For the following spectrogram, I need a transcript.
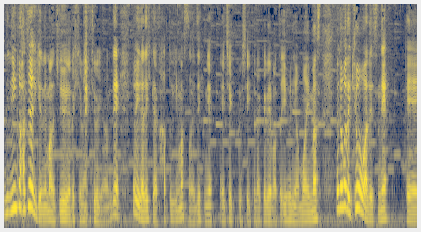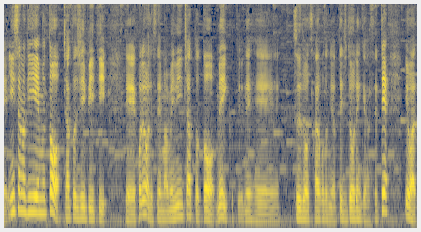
リンク貼ってない時はね、まだちょっと用意ができてないというわけなので、用意ができたら貼っときますので、ぜひね、チェックしていただければというふうに思います。というところで今日はですね、えー、インスタの DM とチャット GPT、えー、これをですね、まあ、メニーチャットとメイクっていうね、えー、ツールを使うことによって自動連携させて、要は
